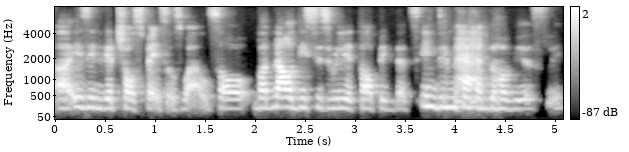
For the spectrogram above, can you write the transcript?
uh, is in virtual space as well. So, but now this is really a topic that's in demand, obviously.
